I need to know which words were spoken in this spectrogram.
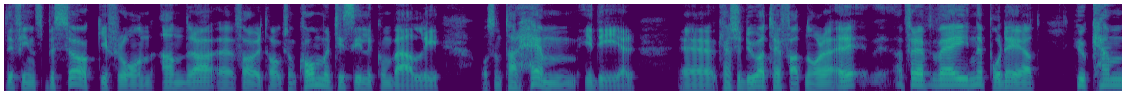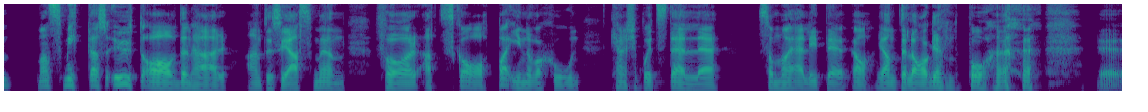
det finns besök ifrån andra eh, företag som kommer till Silicon Valley och som tar hem idéer. Eh, kanske du har träffat några. För vad jag är inne på det är att hur kan man smittas ut av den här entusiasmen för att skapa innovation, kanske på ett ställe som är lite, ja, jantelagen på. Eh,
